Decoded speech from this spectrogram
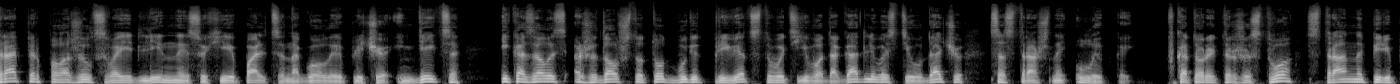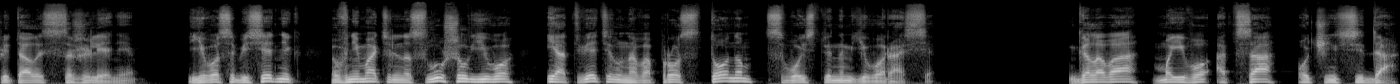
Траппер положил свои длинные сухие пальцы на голое плечо индейца и, казалось, ожидал, что тот будет приветствовать его догадливость и удачу со страшной улыбкой, в которой торжество странно переплеталось с сожалением. Его собеседник внимательно слушал его и ответил на вопрос тоном, свойственным его расе. «Голова моего отца очень седа.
